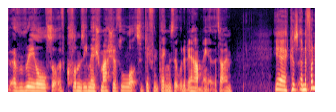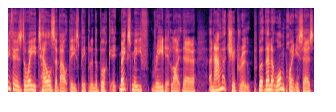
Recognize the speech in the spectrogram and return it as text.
a, a real sort of clumsy mishmash of lots of different things that would have been happening at the time. Yeah, because and the funny thing is the way he tells about these people in the book, it makes me read it like they're an amateur group. But then at one point he says,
